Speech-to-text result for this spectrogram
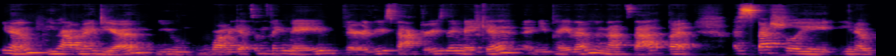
you know, you have an idea, you want to get something made. There are these factories, they make it, and you pay them, and that's that. But especially, you know,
